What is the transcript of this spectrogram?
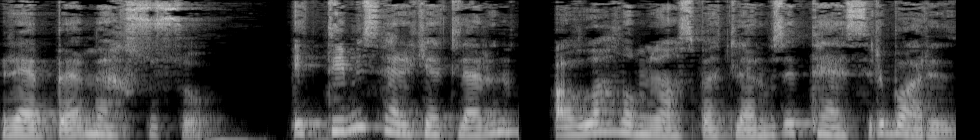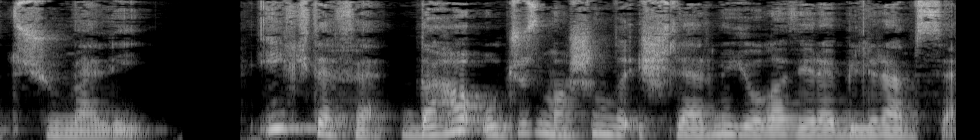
Rəbbə məxsusu. Etdiyimiz hərəkətlərin Allahla münasibətlərimizə təsiri barədə düşünməliyik. İlk dəfə daha ucuz maşınla işlərimi yola verə bilirəmsə,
